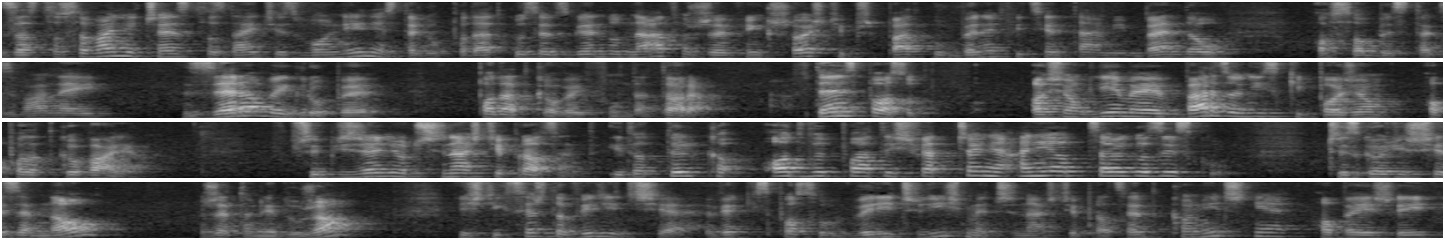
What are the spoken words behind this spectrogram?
zastosowanie często znajdzie zwolnienie z tego podatku ze względu na to, że w większości przypadków beneficjentami będą osoby z tak zwanej zerowej grupy podatkowej fundatora. W ten sposób osiągniemy bardzo niski poziom opodatkowania w przybliżeniu 13% i to tylko od wypłaty świadczenia, a nie od całego zysku. Czy zgodzisz się ze mną, że to niedużo? Jeśli chcesz dowiedzieć się, w jaki sposób wyliczyliśmy 13%, koniecznie obejrzyj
